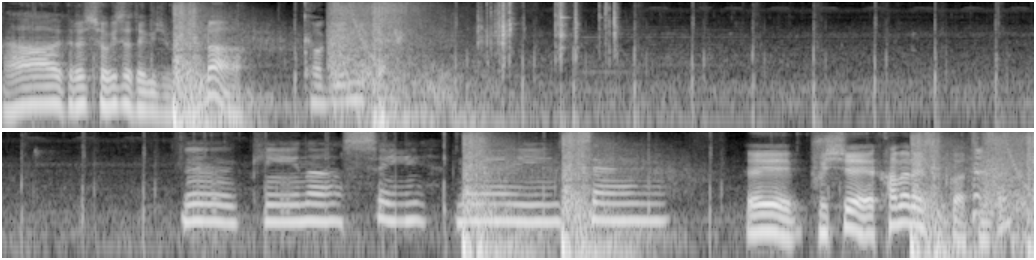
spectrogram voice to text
아 그래서 저기서 대기 중이구나 거기입니다. 느끼나 씨, 내 인생 에이 부시에 카메라 있을 것 같은데?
